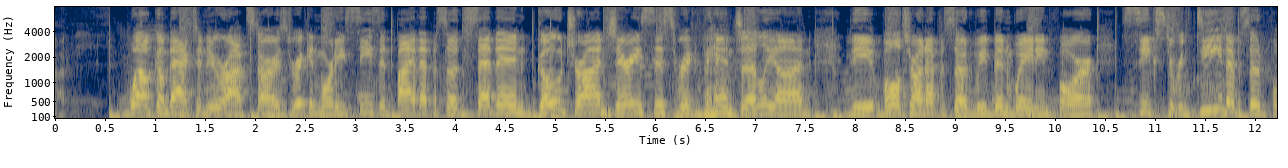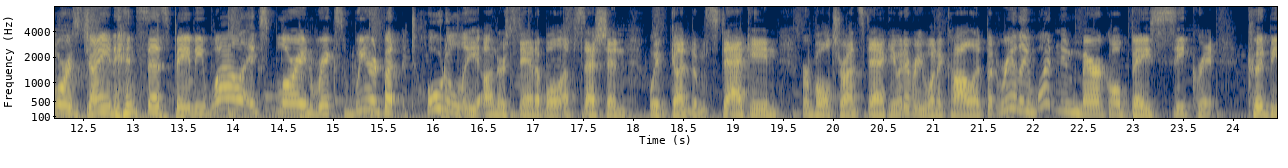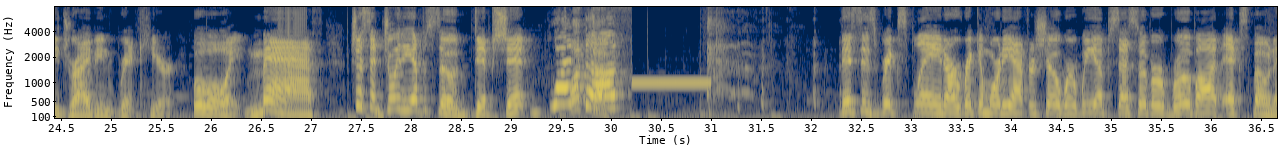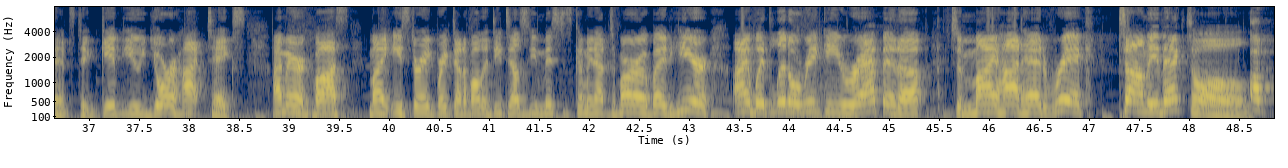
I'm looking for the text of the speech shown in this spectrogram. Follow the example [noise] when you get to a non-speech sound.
Welcome back to New Rock Stars, Rick and Morty Season 5, Episode 7, Gotron, Jerrysis, Rick Vangelion, the Voltron episode we've been waiting for, seeks to redeem Episode 4's giant [laughs] incest baby while exploring Rick's weird but totally understandable obsession with Gundam stacking, or Voltron stacking, whatever you want to call it. But really, what numerical based secret could be driving Rick here? Whoa, whoa, wait, math? Just enjoy the episode, dipshit. What, What the, the f- This is Ricksplained, our Rick and Morty after show where we obsess over robot exponents to give you your hot takes. I'm Eric Voss. My Easter egg breakdown of all the details you missed is coming out tomorrow, but here I'm with little Ricky. Wrap it up to my hothead Rick, Tommy Bechtold. Oppa!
